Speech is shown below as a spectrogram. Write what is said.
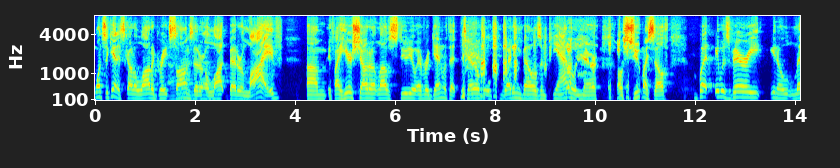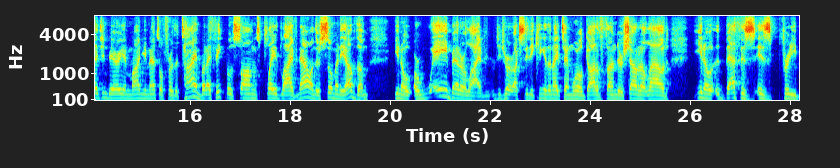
once again, it's got a lot of great songs that are a lot better live. Um, if I hear Shout Out Loud Studio ever again with that terrible wedding bells and piano in there, I'll shoot myself. But it was very, you know, legendary and monumental for the time. But I think those songs played live now, and there's so many of them, you know, are way better live. Detroit Rock City, King of the Nighttime World, God of Thunder, Shout It Out Loud. You know, Beth is is pretty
